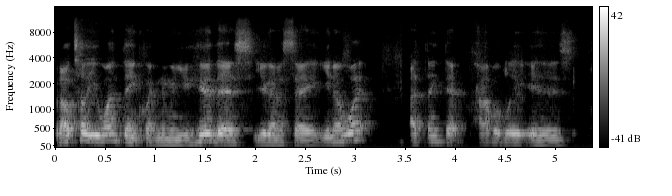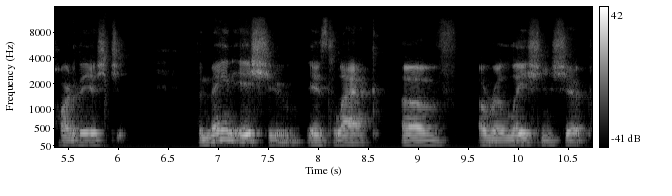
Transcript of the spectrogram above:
But I'll tell you one thing, Quentin, when you hear this, you're going to say, you know what? I think that probably is part of the issue. The main issue is lack of a relationship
